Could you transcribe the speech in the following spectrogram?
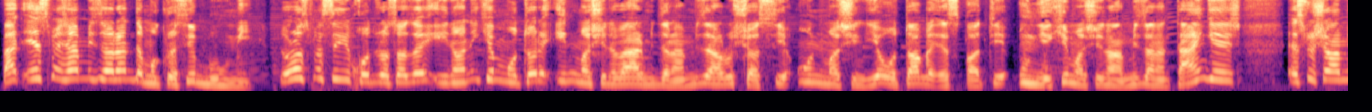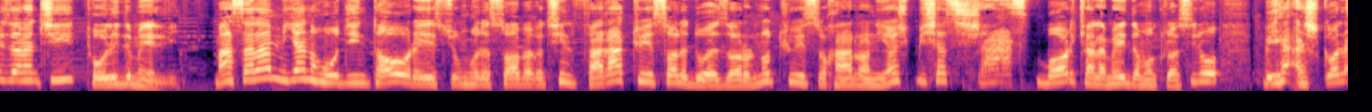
بعد اسمش هم می‌ذارن دموکراسی بومی. درست مثل این خودروسازای ایرانی که موتور این ماشین رو ور میدارن می‌ذارن رو شاسی اون ماشین یه اتاق اسقاطی اون یکی ماشین هم می‌ذارن تنگش. اسمش هم می‌ذارن چی؟ تولید ملی. مثلا میگن هوجین تاو رئیس جمهور سابق چین فقط توی سال 2009 توی سخنرانیاش بیش از 60 بار کلمه دموکراسی رو به یه اشکال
